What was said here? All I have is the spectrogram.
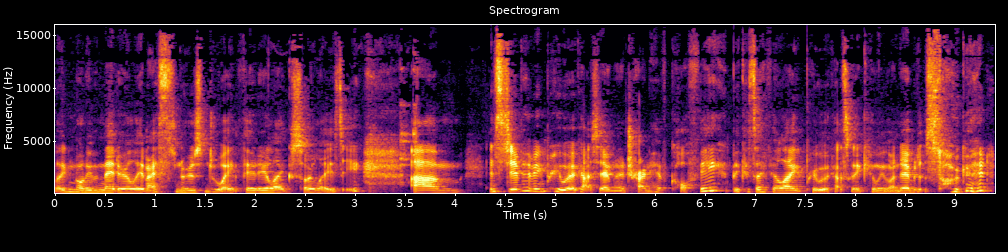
like not even that early and I snoozed until 8.30 like so lazy. Um, instead of having pre-workout today I'm going to try and have coffee because I feel like pre-workout's going to kill me one day but it's so good.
